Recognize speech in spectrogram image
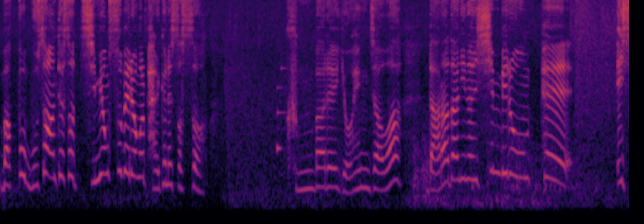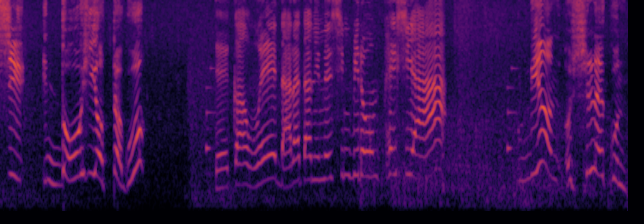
막부 무사한테서 지명 수배령을 발견했었어. 금발의 여행자와 날아다니는 신비로운 패... 씨, 너희였다고? 내가 왜 날아다니는 신비로운 펫이야? 미안, 어, 실례했군.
